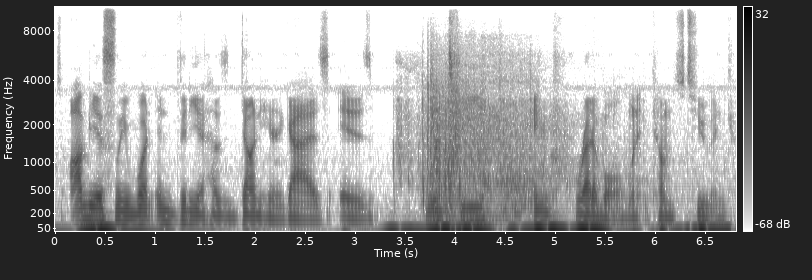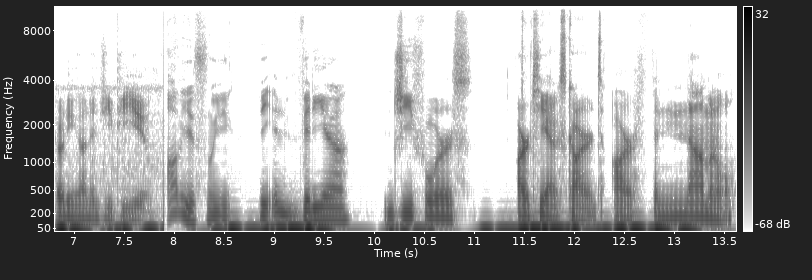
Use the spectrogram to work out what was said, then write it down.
So obviously what NVIDIA has done here, guys, is pretty incredible when it comes to encoding on a GPU. Obviously, the NVIDIA GeForce RTX cards are phenomenal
